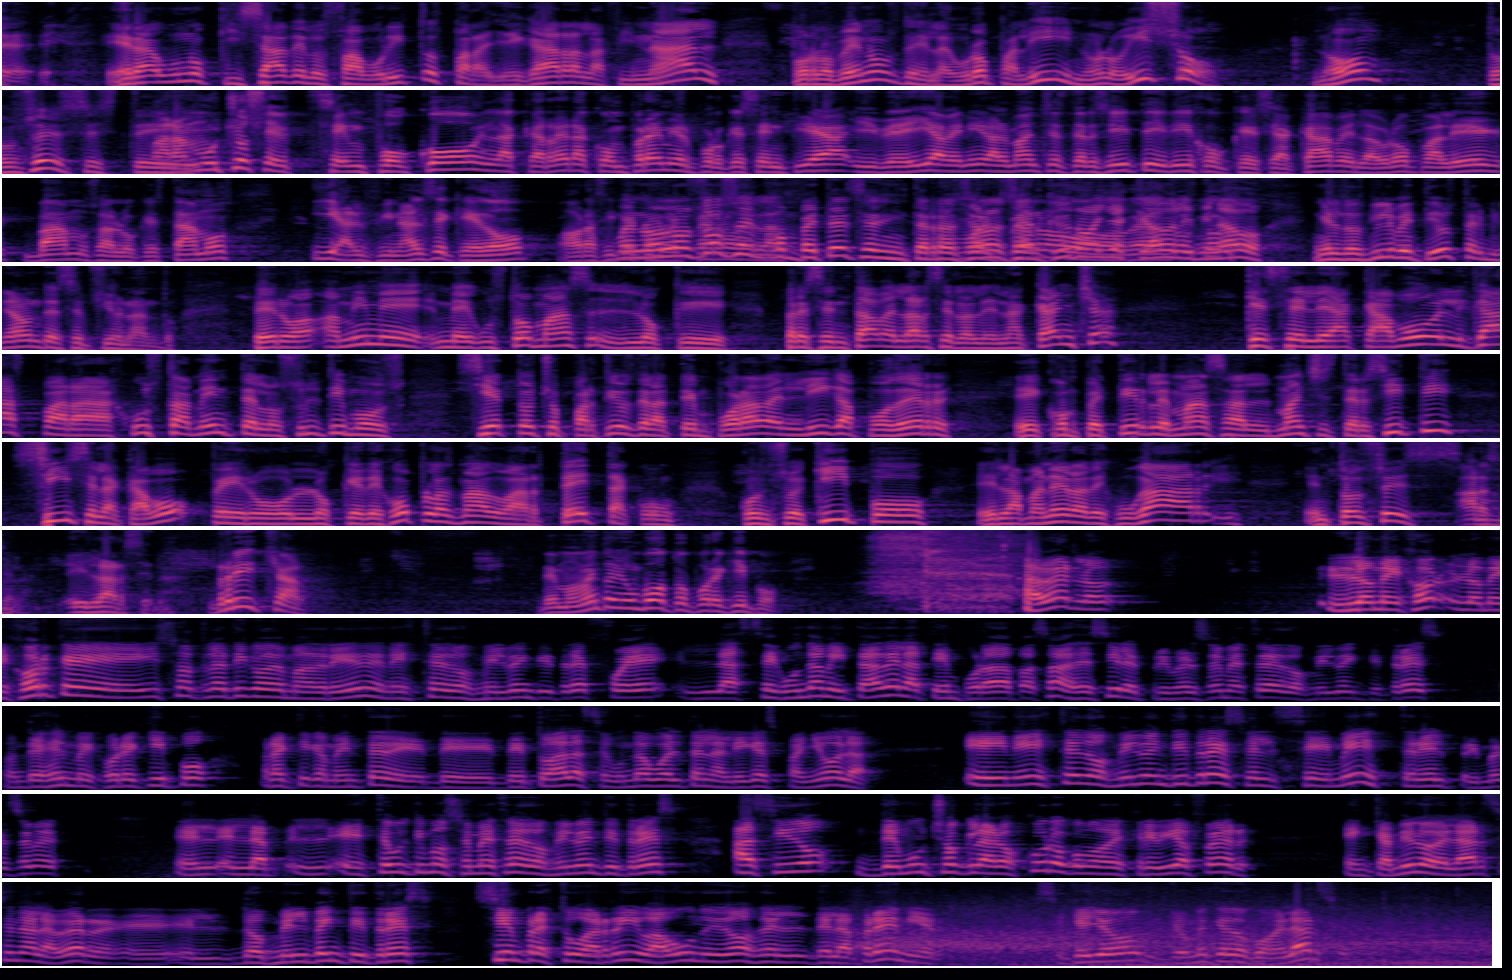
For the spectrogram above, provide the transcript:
era uno quizá de los favoritos para llegar a la final, por lo menos de la Europa League, no lo hizo, ¿no? Entonces, este. Para muchos se, se enfocó en la carrera con Premier porque sentía y veía venir al Manchester City y dijo que se acabe la Europa League, vamos a lo que estamos. Y al final se quedó, ahora sí que Bueno, los dos en las- competencias internacionales, aunque uno haya quedado dos eliminado en el 2022, terminaron decepcionando. Pero a, a mí me, me gustó más lo que presentaba el Arsenal en la cancha, que se le acabó el gas para justamente en los últimos 7, 8 partidos de la temporada en liga poder eh, competirle más al Manchester City. Sí, se le acabó, pero lo que dejó plasmado Arteta con, con su equipo, eh, la manera de jugar, entonces... Arsenal. El Arsenal. Richard, de momento hay un voto por equipo. A ver, lo, mejor, lo mejor que hizo Atlético de Madrid en este 2023 fue la segunda mitad de la temporada pasada, es decir, el primer semestre de 2023, donde es el mejor equipo prácticamente de, de- toda la segunda vuelta en la Liga Española. En este 2023, el semestre, el primer semestre, este último semestre de 2023 ha sido de mucho claroscuro, como describía Fer. En cambio, lo del Arsenal, a ver, eh, el 2023 siempre estuvo arriba, uno y dos de la Premier. Así que yo, yo me quedo con el Arsenal.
